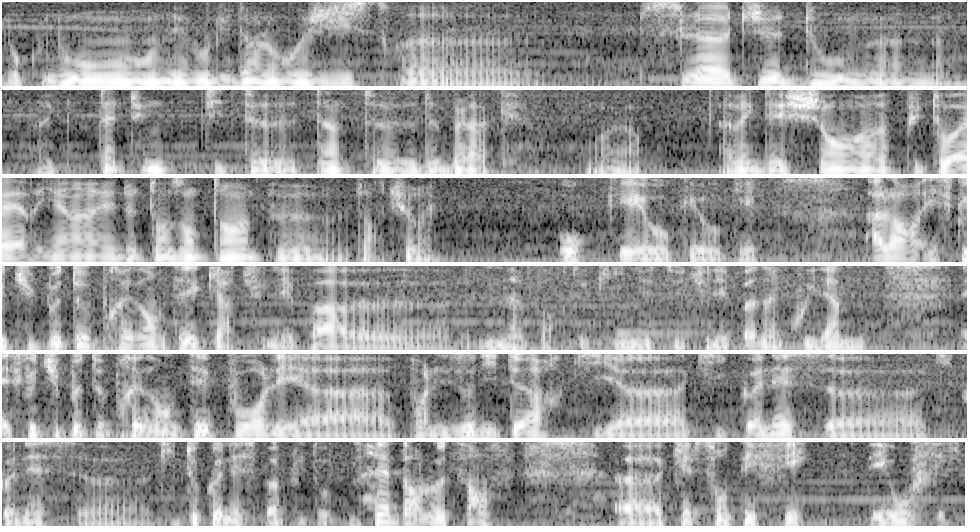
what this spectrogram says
donc nous on évolue dans le registre sludge, doom, avec peut-être une petite teinte de black, voilà, avec des chants plutôt aériens et de temps en temps un peu torturés. Ok, ok, ok. Alors, est-ce que tu peux te présenter, car tu n'es pas euh, n'importe qui, tu, n'es pas un quidam. Est-ce que tu peux te présenter pour les, euh, auditeurs qui, euh, qui connaissent, connaissent, te connaissent pas plutôt, dans l'autre sens, quels sont tes faits, tes hauts faits?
